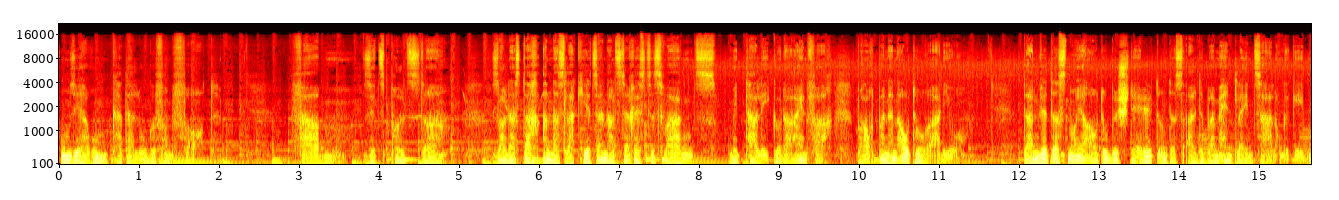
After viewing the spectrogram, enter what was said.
um sie herum Kataloge von Ford. Farben, Sitzpolster, soll das Dach anders lackiert sein als der Rest des Wagens, metallic oder einfach, braucht man ein Autoradio. Dann wird das neue Auto bestellt und das alte beim Händler in Zahlung gegeben.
